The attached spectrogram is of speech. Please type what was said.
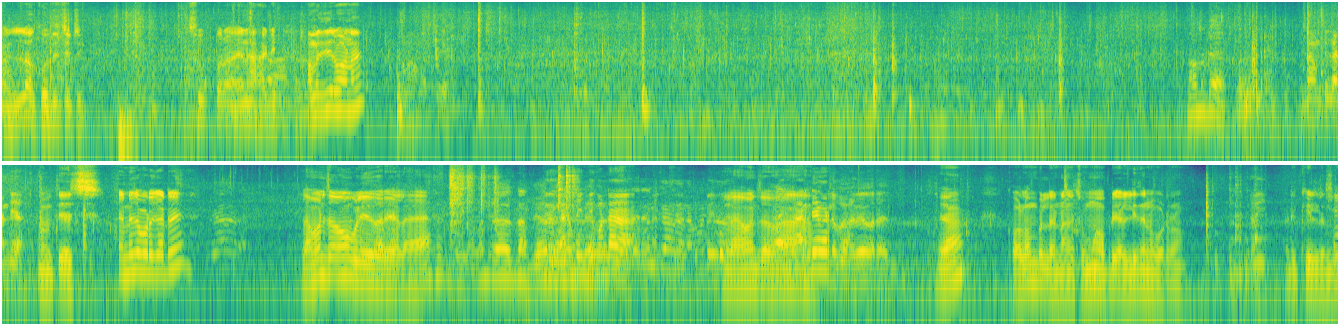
நல்லா கொதிச்சிட்டு. சூப்பராக ஏன்னா அடி. அமைதிருவானே என்ன சாப்பாடு காட்டு? லெமன் சாதம் புளிய தரையால லெமன் சாதம் ஏன்? குழம்பு இல்லை. நாங்கள் சும்மா அப்படியே அள்ளி தானே போடுறோம். அப்படி கீழே இருந்து.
